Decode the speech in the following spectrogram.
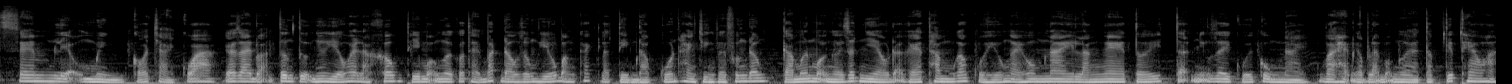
xem liệu mình có trải qua cái giai đoạn tương tự như hiếu hay là không, thì mọi người có thể bắt đầu giống hiếu bằng cách là tìm đọc cuốn hành trình về phương đông. Cảm ơn mọi người rất nhiều đã ghé thăm góc của hiếu ngày hôm nay, lắng nghe tới tận những giây cuối cùng này. Và hẹn gặp lại mọi người ở tập tiếp theo ha.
